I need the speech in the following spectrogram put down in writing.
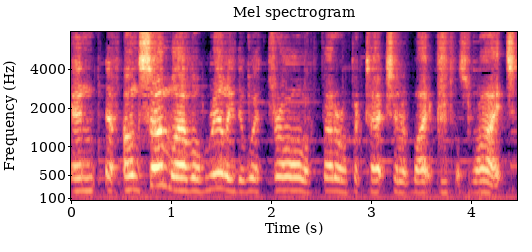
and, uh, on some level, really the withdrawal of federal protection of black people's rights.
